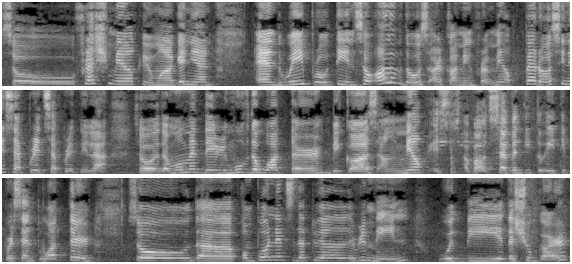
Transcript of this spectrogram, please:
So, fresh milk, yung mga ganyan, and whey protein. So, all of those are coming from milk. Pero, siniseparate-separate nila. So, the moment they remove the water, because ang milk is about 70 to 80% water. So, the components that will remain would be the sugar.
